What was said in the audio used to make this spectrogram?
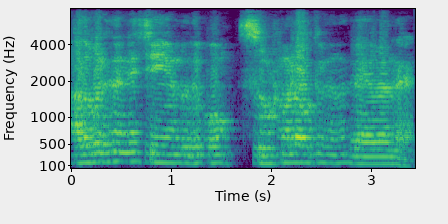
അതുപോലെ തന്നെ ചെയ്യേണ്ടത് ഇപ്പോൾ സൂക്ഷ്മലോകത്തിൽ നിന്ന് ദേവേന്ദ്രൻ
